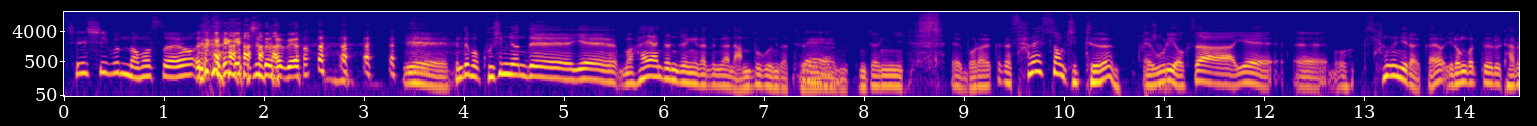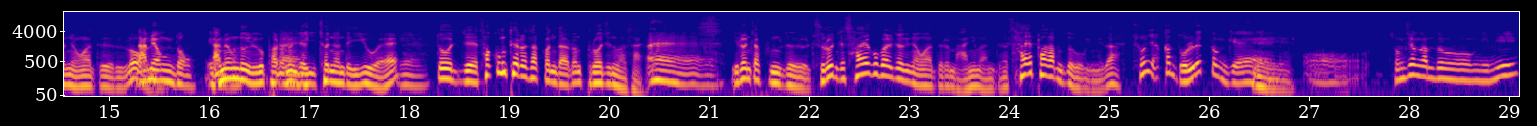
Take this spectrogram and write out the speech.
70은 넘었어요. 이렇게 얘기하시더라고요. 예. 근데 뭐 90년대에 뭐 하얀 전쟁이라든가 남북은 같은 네. 굉장히 예, 뭐랄까 그 사회성 짙은 예, 그렇죠. 우리 역사의 예, 뭐 상흔이랄까요? 이런 것들을 다룬 영화들로 남영동 남영동 1985는 네. 2000년대 이후에 네. 또 이제 석궁 테러 사건 다룬 부러진 화살. 네. 이런 작품들 주로 이제 사회 고발적인 영화들을 많이 만드는 사회파 감독입니다. 저는 약간 놀랬던 게 예, 어, 정지영 감독님이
